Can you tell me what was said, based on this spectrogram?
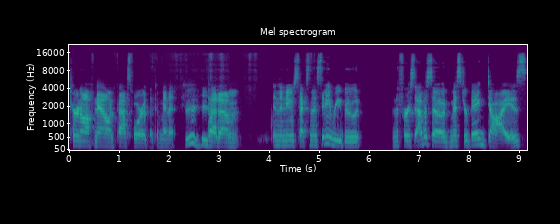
turn off now and fast forward like a minute. But um in the new Sex in the City reboot, in the first episode, Mr. Big dies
